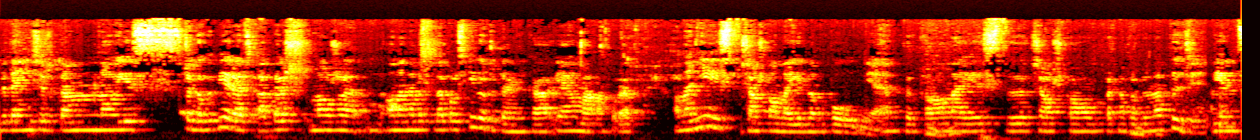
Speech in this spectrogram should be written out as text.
wydaje mi się, że tam no, jest z czego wybierać, a też może ona nawet dla polskiego czytelnika, ja ją mam akurat, ona nie jest książką na jedno popołudnie, tylko mhm. ona jest y, książką tak naprawdę na tydzień. Więc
